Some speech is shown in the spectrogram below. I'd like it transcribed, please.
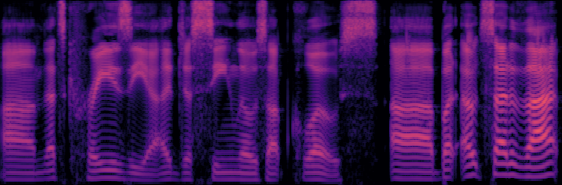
um, that's crazy. I just seeing those up close. Uh, but outside of that,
